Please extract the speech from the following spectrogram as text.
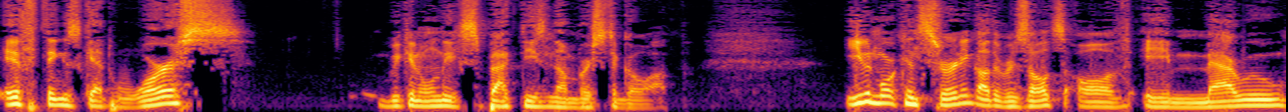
if things get worse, we can only expect these numbers to go up. Even more concerning are the results of a Maru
